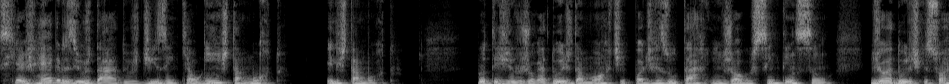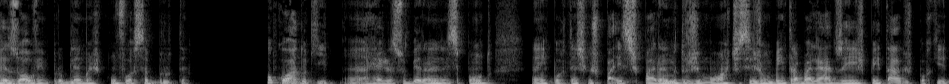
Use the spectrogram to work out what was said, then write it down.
se as regras e os dados dizem que alguém está morto, ele está morto. Proteger os jogadores da morte pode resultar em jogos sem tensão, jogadores que só resolvem problemas com força bruta. Concordo aqui, a regra soberana nesse ponto. Né, é importante que os, esses parâmetros de morte sejam bem trabalhados e respeitados, porque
